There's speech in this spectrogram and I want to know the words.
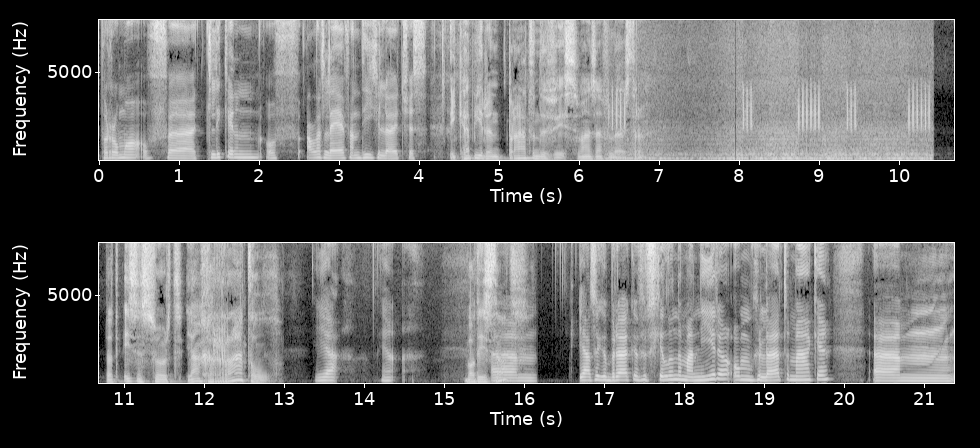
brommen of uh, klikken of allerlei van die geluidjes. Ik heb hier een pratende vis. We eens even luisteren. Dat is een soort ja, geratel. Ja, ja. Wat is dat? Um, ja, ze gebruiken verschillende manieren om geluid te maken. Um,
